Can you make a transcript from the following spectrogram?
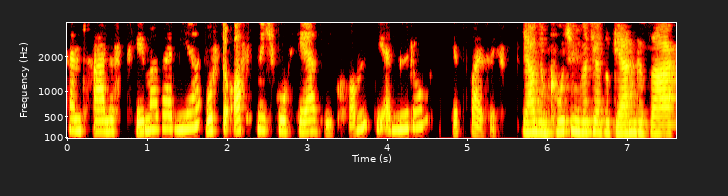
zentrales Thema bei mir. Wusste oft nicht, woher sie kommt, die Ermüdung. Jetzt weiß ich. Ja, und im Coaching wird ja so gern gesagt,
